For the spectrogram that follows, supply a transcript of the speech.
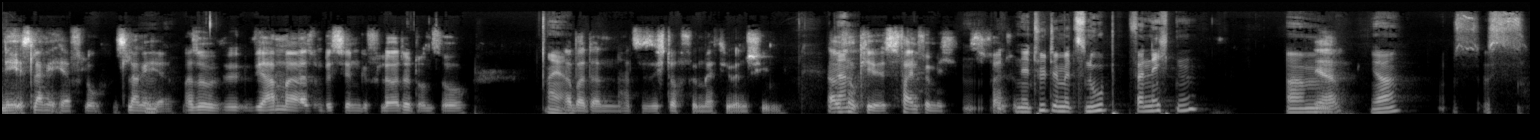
Nee, ist lange her, Flo. Ist lange hm. her. Also wir, wir, haben mal so ein bisschen geflirtet und so. Ah, ja. Aber dann hat sie sich doch für Matthew entschieden. Aber dann ist okay, ist fein für mich. Fein für eine mich. Tüte mit Snoop vernichten ähm, ja. Ja. Es, es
